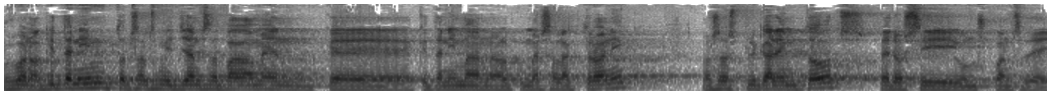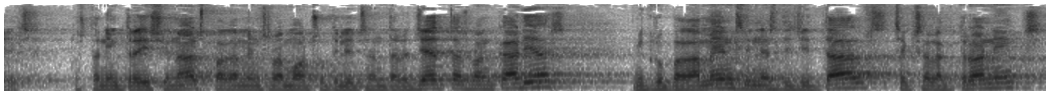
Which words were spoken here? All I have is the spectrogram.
Pues bueno, aquí tenim tots els mitjans de pagament que, que tenim en el comerç electrònic. No els explicarem tots, però sí uns quants d'ells. Doncs tenim tradicionals, pagaments remots utilitzant targetes bancàries, micropagaments, diners digitals, xecs electrònics,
